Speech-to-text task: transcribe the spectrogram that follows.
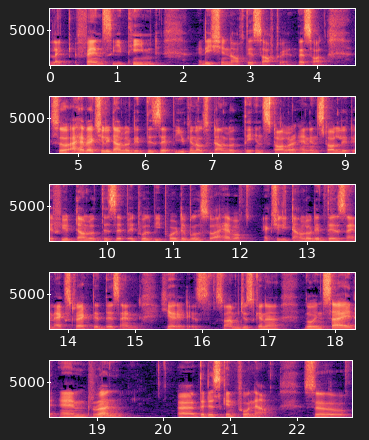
like fancy themed edition of this software. That's all so I have actually downloaded the zip. You can also download the installer and install it. If you download the zip, it will be portable. So I have actually downloaded this and extracted this and here it is. So I'm just gonna go inside and run uh, the disk info now. So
